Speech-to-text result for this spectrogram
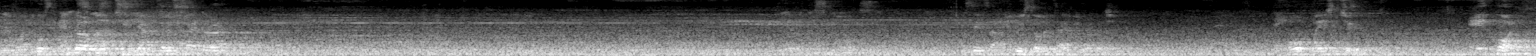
He's won the most indoor matches. The answer is Federer. Here are the scores. He says that. Who's got the time rubbish? Four plays two. Eight points.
